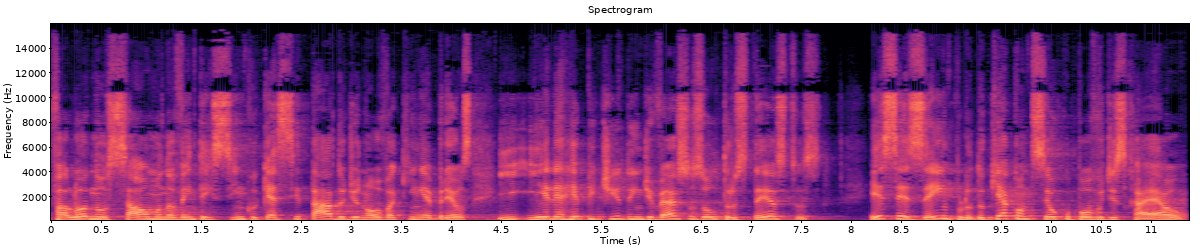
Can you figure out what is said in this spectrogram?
falou no Salmo 95, que é citado de novo aqui em Hebreus, e, e ele é repetido em diversos outros textos. Esse exemplo do que aconteceu com o povo de Israel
